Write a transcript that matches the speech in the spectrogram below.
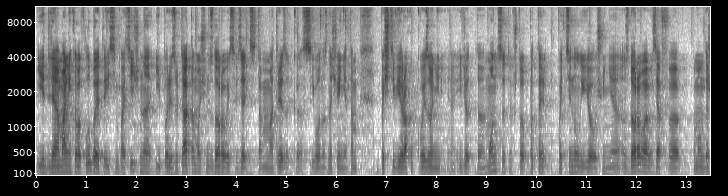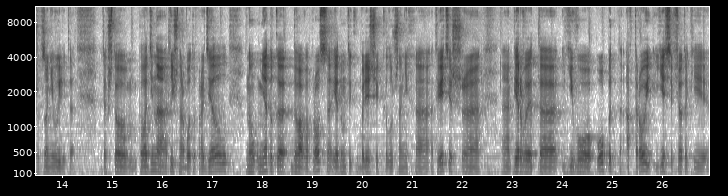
и для маленького клуба это и симпатично, и по результатам очень здорово, если взять там отрезок с его назначения, там почти в Еврокубковой зоне идет Монце, так что подтянул ее очень здорово, взяв, по-моему, даже в зоне вылета. Так что Паладина отличную работу проделал. Но у меня только два вопроса. Я думаю, ты как болельщик лучше на них ответишь. Первый – это его опыт, а второй, если все-таки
